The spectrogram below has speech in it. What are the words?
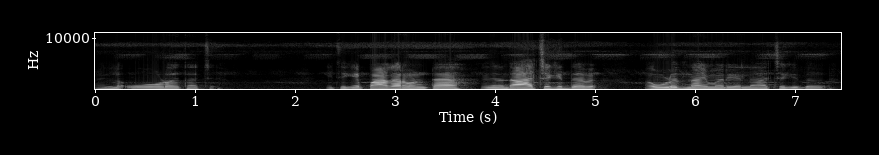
ಎಲ್ಲ ಓಡೋಯ್ತು ಆಚೆ. ಈಚೆಗೆ ಪಾಗಾರ ಉಂಟಾ? ಇದರಿಂದ ಆಚೆಗಿದ್ದಾವೆ. ಆ ಉಳಿದ ನಾಯಿ ಮರಿ ಎಲ್ಲ ಆಚೆಗಿದ್ದಾವೆ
